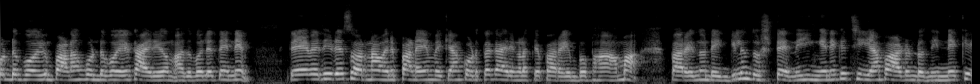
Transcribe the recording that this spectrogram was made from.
കൊണ്ടുപോയും പണം കൊണ്ടുപോയ കാര്യവും അതുപോലെ തന്നെ രേവതിയുടെ സ്വർണം അവന് പണയം വെക്കാൻ കൊടുത്ത കാര്യങ്ങളൊക്കെ പറയുമ്പോൾ ഭാമ പറയുന്നുണ്ട് എങ്കിലും ദുഷ്ടേ നീ ഇങ്ങനെയൊക്കെ ചെയ്യാൻ പാടുണ്ടോ? നിന്നെയൊക്കെ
